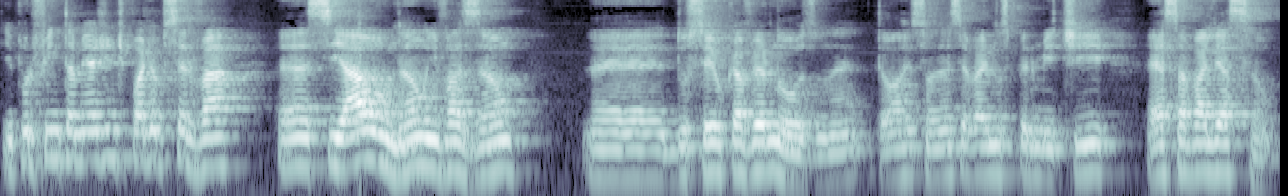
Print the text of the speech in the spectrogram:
E por fim também a gente pode observar eh, se há ou não invasão eh, do seio cavernoso, né? Então a ressonância vai nos permitir essa avaliação.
